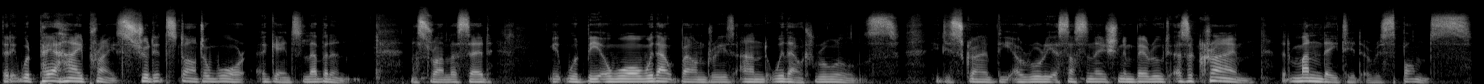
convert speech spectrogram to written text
that it would pay a high price should it start a war against Lebanon. Nasrallah said it would be a war without boundaries and without rules. He described the Aruri assassination in Beirut as a crime that mandated a response.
